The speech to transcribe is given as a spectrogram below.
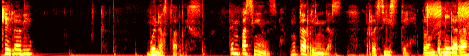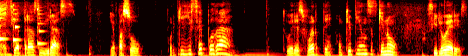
qué la vi? Buenas tardes. Ten paciencia, no te rindas, resiste, pronto mirarás hacia atrás y dirás, ya pasó, porque ya se podrá. Tú eres fuerte, aunque pienses que no, si lo eres,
